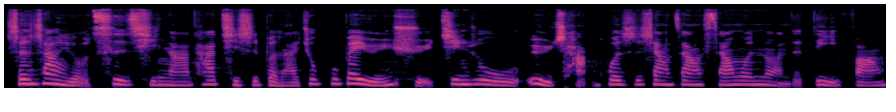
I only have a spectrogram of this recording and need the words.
身上有刺青啊，他其实本来就不被允许进入浴场，或者是像这样三温暖的地方。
